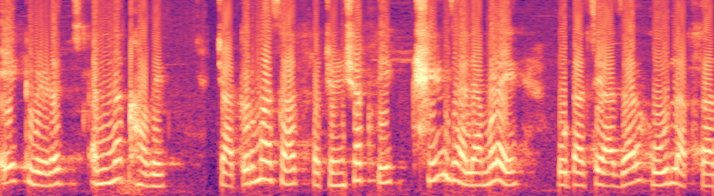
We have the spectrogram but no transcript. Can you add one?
एक वेळच अन्न खावे. चातुर्मासात पचनशक्ती क्षीण झाल्यामुळे पोटाचे आजार होऊ लागतात.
